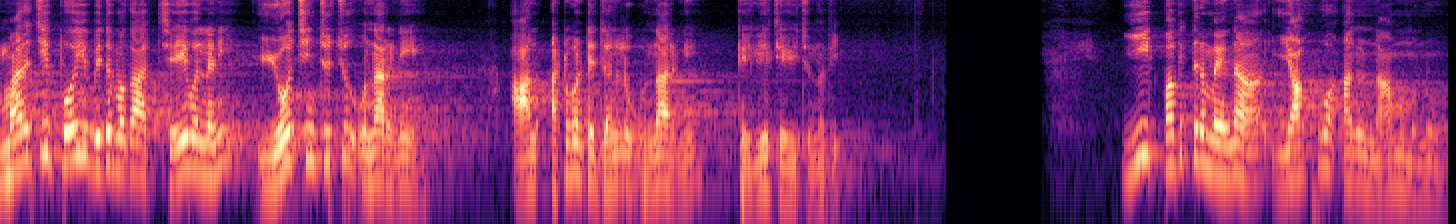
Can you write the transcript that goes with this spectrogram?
మరచిపోయి విధముగా చేయవలనని యోచించుచు ఉన్నారని ఆ- అటువంటి జనులు ఉన్నారని తెలియచేయుచున్నది. ఈ పవిత్రమైన యాహువ అను నామమును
